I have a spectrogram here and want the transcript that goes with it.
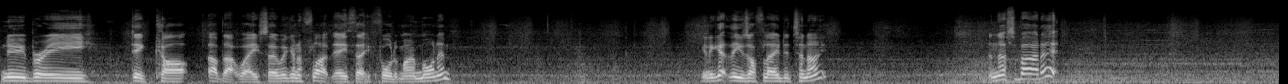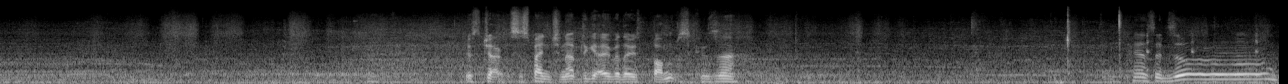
Newbury, Didcot, up that way. So we're going to fly up the A34 tomorrow morning. Going to get these offloaded tonight, and that's about it. Just jack the suspension up to get over those bumps because uh, hazards on.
